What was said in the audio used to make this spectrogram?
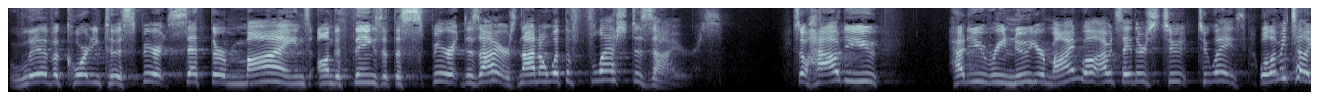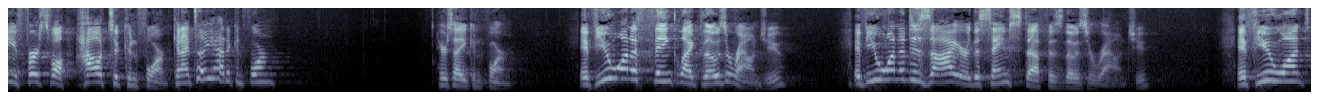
live according to the Spirit set their minds on the things that the Spirit desires, not on what the flesh desires. So, how do you how do you renew your mind? Well, I would say there's two, two ways. Well, let me tell you, first of all, how to conform. Can I tell you how to conform? Here's how you conform. If you want to think like those around you, if you want to desire the same stuff as those around you, if you want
